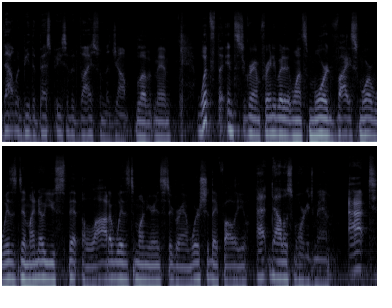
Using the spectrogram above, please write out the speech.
That would be the best piece of advice from the jump. Love it, man. What's the Instagram for anybody that wants more advice, more wisdom? I know you spit a lot of wisdom on your Instagram. Where should they follow you? At Dallas Mortgage Man. at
